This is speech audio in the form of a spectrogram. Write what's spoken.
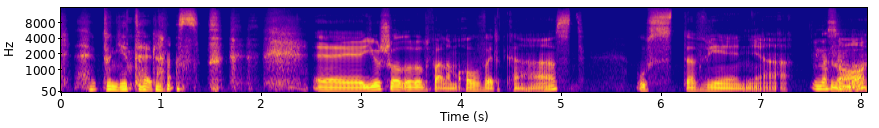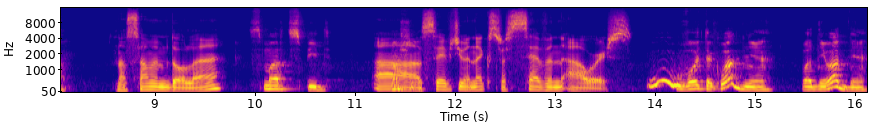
To nie teraz. E, już odpalam Overcast. Ustawienia. I na samym no, dole. Na samym dole. Smart Speed. A, Masz... saved you an extra 7 hours. Uuu, Wojtek, ładnie. Ładnie, ładnie.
